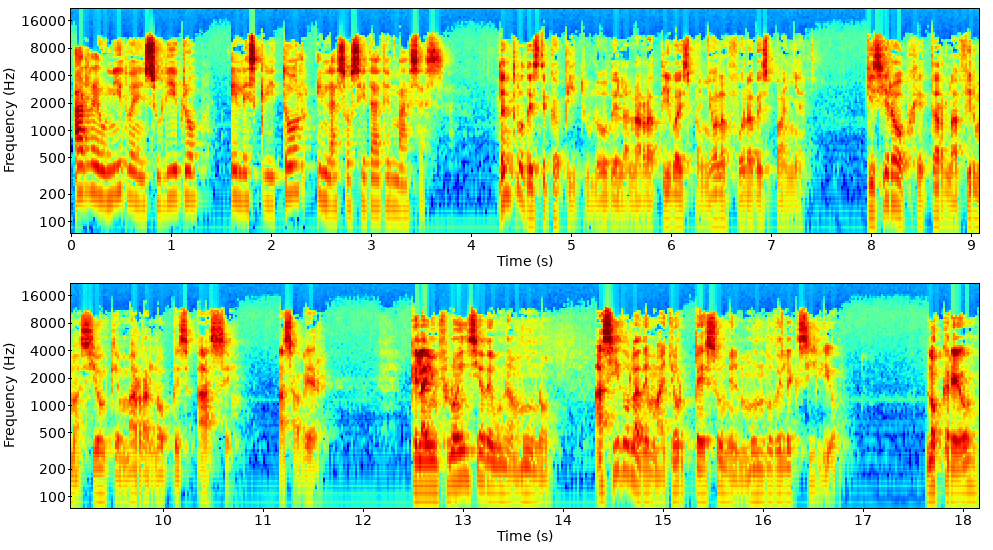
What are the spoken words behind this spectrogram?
ha reunido en su libro El escritor en la sociedad de masas. Dentro de este capítulo de la narrativa española fuera de España, quisiera objetar la afirmación que Marra López hace, a saber, que la influencia de Unamuno ha sido la de mayor peso en el mundo del exilio. No creo,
